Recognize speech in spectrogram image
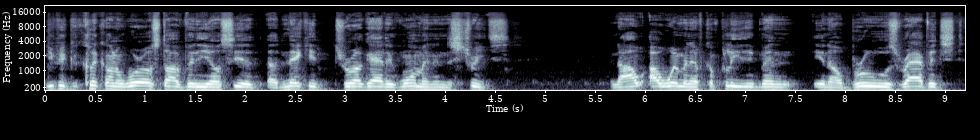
you could click on a World Star video, see a, a naked drug addict woman in the streets. You know, our, our, women have completely been, you know, bruised, ravaged,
